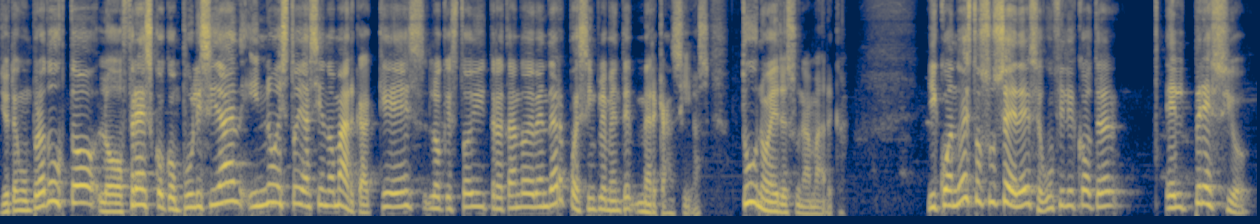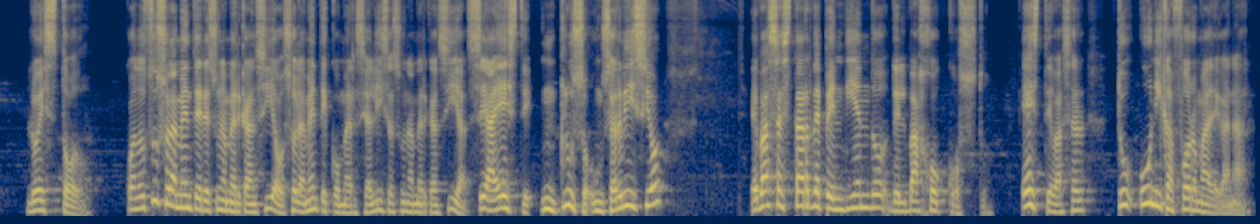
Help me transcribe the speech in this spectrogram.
Yo tengo un producto, lo ofrezco con publicidad y no estoy haciendo marca. ¿Qué es lo que estoy tratando de vender? Pues simplemente mercancías. Tú no eres una marca. Y cuando esto sucede, según Philip Kotler, el precio lo es todo. Cuando tú solamente eres una mercancía o solamente comercializas una mercancía, sea este incluso un servicio, vas a estar dependiendo del bajo costo. Este va a ser tu única forma de ganar,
